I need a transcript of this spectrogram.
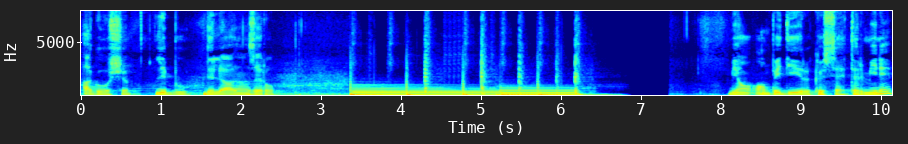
à gauche, le but de la 0. Bien, on peut dire que c'est terminé.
